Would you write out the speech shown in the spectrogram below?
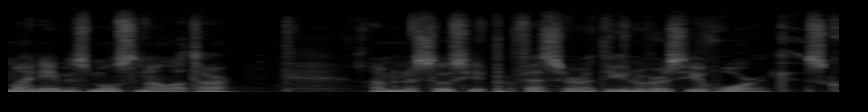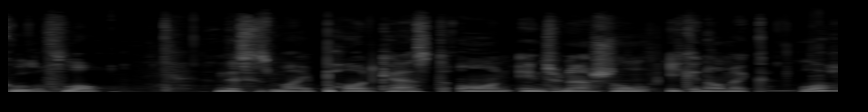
My name is Mohsen al Attar. I'm an associate professor at the University of Warwick School of Law, and this is my podcast on international economic law.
